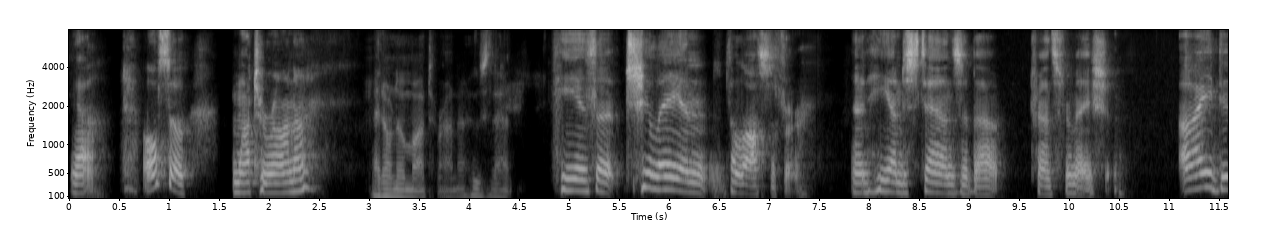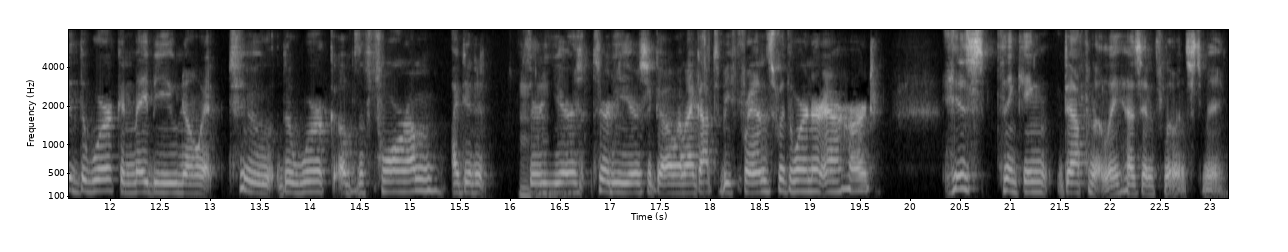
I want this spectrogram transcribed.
Yeah. Also, Maturana. I don't know Maturana. Who's that? He is a Chilean philosopher and he understands about transformation. I did the work, and maybe you know it too, the work of the forum. I did it 30 years 30 years ago, and I got to be friends with Werner Erhard. His thinking definitely has influenced me.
